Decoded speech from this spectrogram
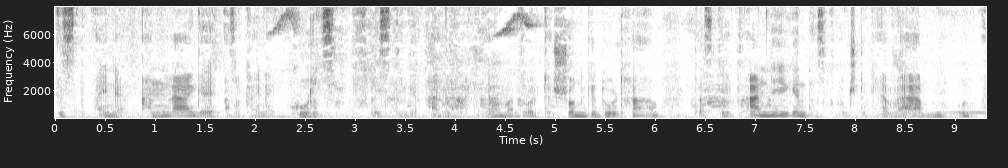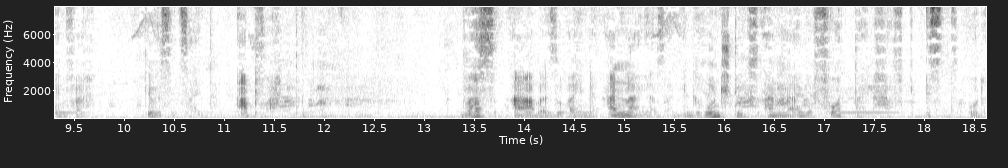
ist eine Anlage, also keine kurzfristige Anlage. Ja, man sollte schon Geduld haben, das Geld anlegen, das Grundstück erwerben und einfach gewisse Zeit abwarten. Was aber so eine Anlage, also eine Grundstücksanlage vorteilhaft ist oder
